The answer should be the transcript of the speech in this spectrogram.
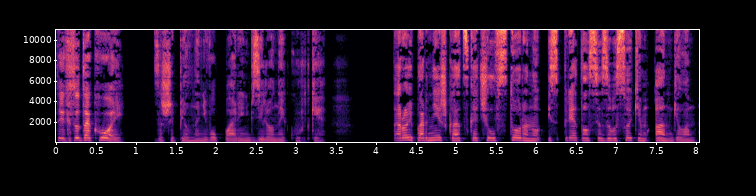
«Ты кто такой?» — зашипел на него парень в зеленой куртке. Второй парнишка отскочил в сторону и спрятался за высоким ангелом,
